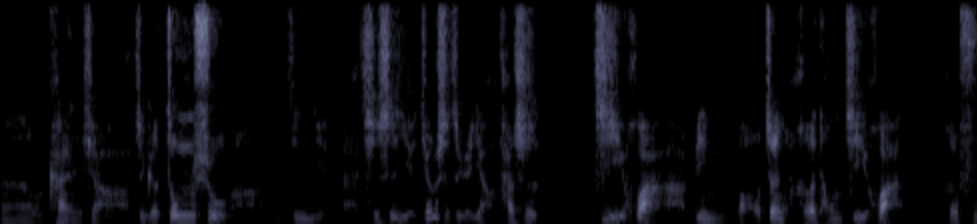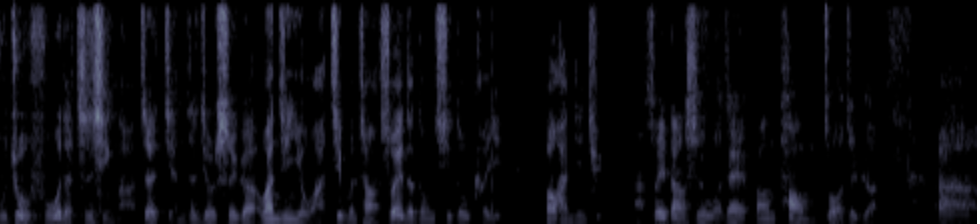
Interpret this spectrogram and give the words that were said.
嗯，我看一下啊，这个综述啊，已经也，其实也就是这个样，它是计划啊，并保证合同计划和辅助服务的执行啊，这简直就是个万金油啊，基本上所有的东西都可以包含进去啊，所以当时我在帮 Tom 做这个，呃。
